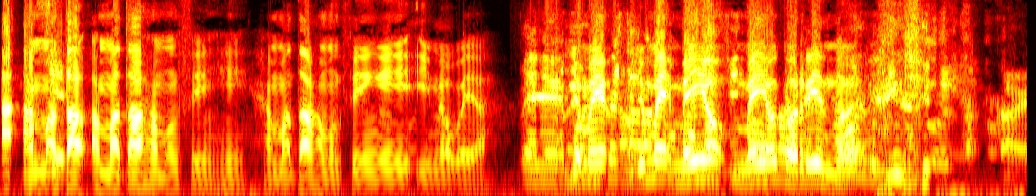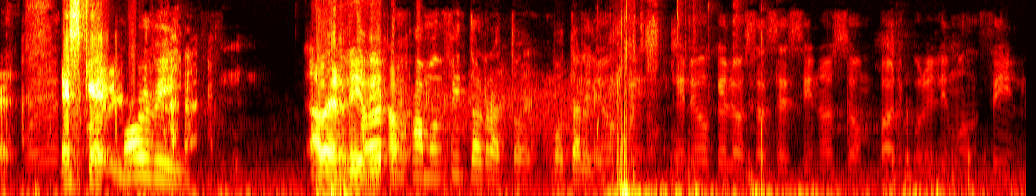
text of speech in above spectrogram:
Ha- Han matado, han matado a Jamoncín, sí. Han matado a Jamoncín y, y no veas. Eh, Yo me, yo me, estaba me he ido- con me he ido Jamoncito, corriendo, ¿eh? A ver, Es que A ver, di, di. Estaba con jamoncito el rato. Votarle. Creo que, creo que los asesinos son Parkour y Limoncín.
